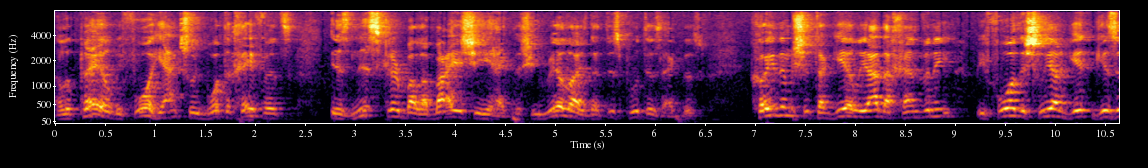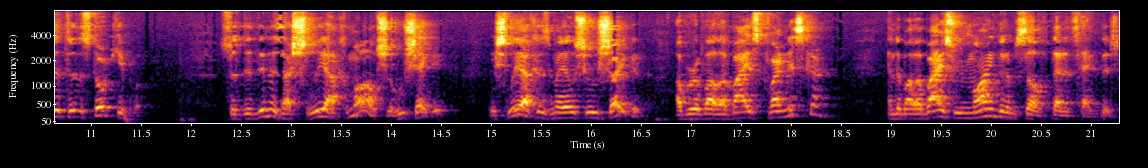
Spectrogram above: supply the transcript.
And lepel before he actually bought the chefetz is nisker balabai she hekdesh. He realized that this pruta is hekdesh. Koidim shetagia liad achenveni before the shliach gives it to the storekeeper. So the din is a shliach mal shehu shegig. The shliach is male shehu shegig of Rav Alabais Kvar Niskar. And the Balabais reminded himself that it's Hegdish,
